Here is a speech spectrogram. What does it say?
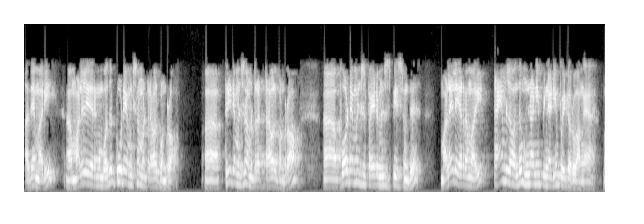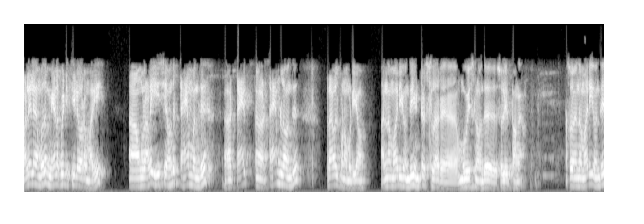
அதே மாதிரி மலையில் இறங்கும்போது டூ டைமென்ஷன் நம்ம ட்ராவல் பண்ணுறோம் த்ரீ டைமென்ஷன் நம்ம ட்ராவல் பண்ணுறோம் four dimension five dimension species வந்து மலையில் ஏறுற மாதிரி டைமில் வந்து முன்னாடியும் பின்னாடியும் போயிட்டு வருவாங்க. மலையில் ஏறும்போது மேலே போயிட்டு கீழே வர மாதிரி உங்களால் ஈஸியாக வந்து டைம் வந்து டைம் டைமில் வந்து ட்ராவல் பண்ண முடியும். அந்த மாதிரி வந்து இன்டர்ஸ்டலர் மூவிஸில் வந்து சொல்லியிருப்பாங்க. ஸோ இந்த மாதிரி வந்து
